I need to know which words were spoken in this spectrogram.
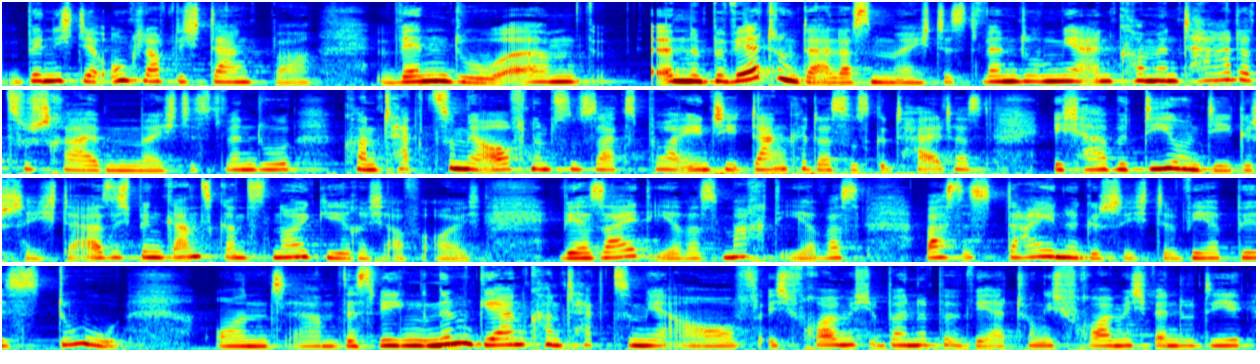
bin ich dir unglaublich dankbar. Wenn du ähm, eine Bewertung dalassen möchtest, wenn du mir einen Kommentar dazu schreiben möchtest, wenn du Kontakt zu mir aufnimmst und sagst, boah, Angie, danke, dass du es geteilt hast. Ich habe die und die Geschichte. Also ich bin ganz, ganz neugierig auf euch. Wer seid ihr? Was macht ihr? Was, was ist deine Geschichte? Wer bist du? Und ähm, deswegen nimm gern Kontakt zu mir auf. Ich freue mich über eine Bewertung. Ich freue mich, wenn du die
